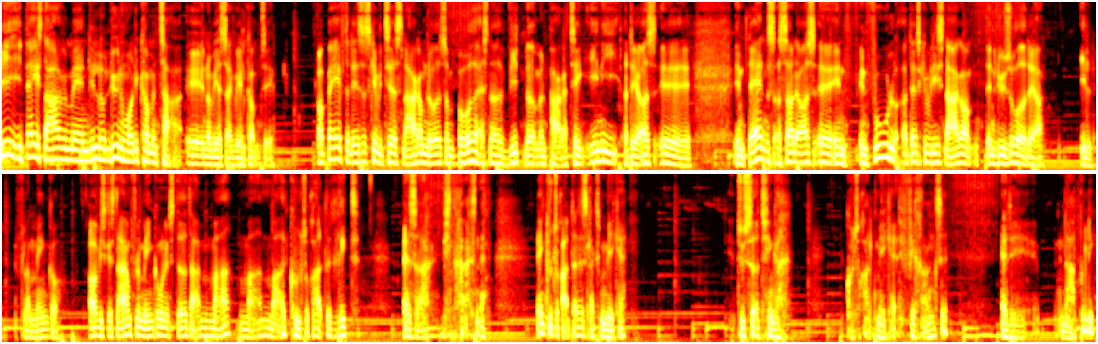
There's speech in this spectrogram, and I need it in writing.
Vi i dag starter vi med en lille lynhurtig kommentar, øh, når vi har sagt velkommen til. Og bagefter det, så skal vi til at snakke om noget, som både er sådan noget hvidt, noget man pakker ting ind i, og det er også øh, en dans, og så er det også øh, en, en fugl, og den skal vi lige snakke om, den lyserøde der, Il Flamenco. Og vi skal snakke om flamencoen et sted, der er meget, meget, meget kulturelt rigt. Altså, vi snakker sådan en, rent kulturelt er det et slags mekka. Du sidder og tænker, kulturelt mekka, er det Firenze? Er det Napoli?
